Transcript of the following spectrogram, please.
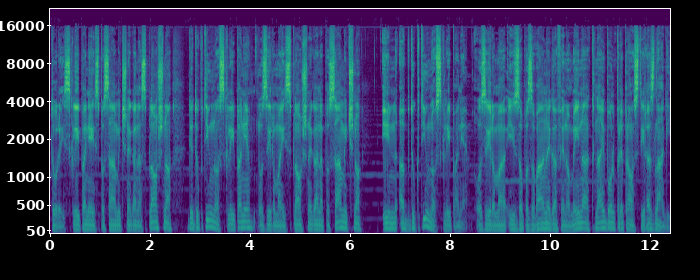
torej sklepanje iz posamičnega na splošno, deduktivno sklepanje oziroma iz splošnega na posamično in abduktivno sklepanje oziroma iz opazovanega fenomena k najbolj preprosti razlagi.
